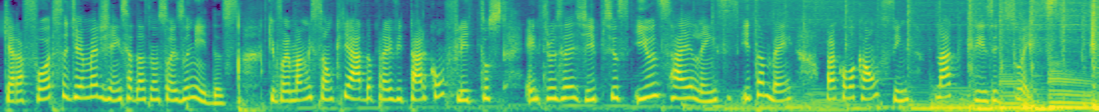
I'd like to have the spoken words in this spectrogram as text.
que era a Força de Emergência das Nações Unidas, que foi uma missão criada para evitar conflitos entre os egípcios e os israelenses e também para colocar um fim na crise de Suez.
